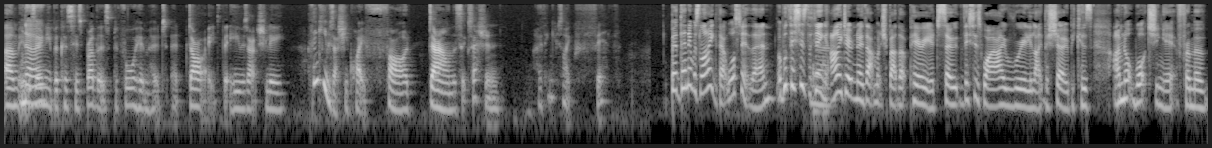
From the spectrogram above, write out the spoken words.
Um, it was only because his brothers before him had, had died that he was actually. I think he was actually quite far down the succession. I think he was like fifth. But then it was like that, wasn't it? Then, but this is the thing. Yeah. I don't know that much about that period, so this is why I really like the show because I'm not watching it from a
